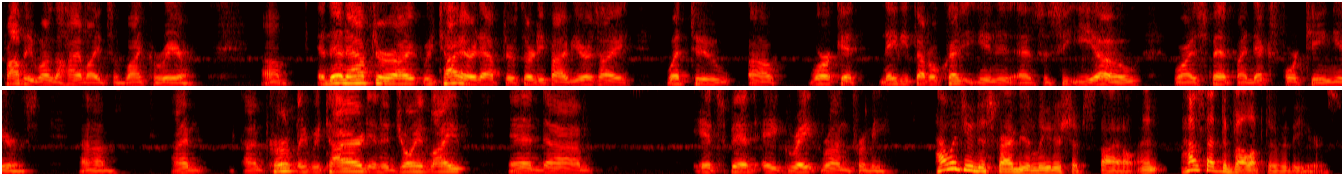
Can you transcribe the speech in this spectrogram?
probably one of the highlights of my career. Um, and then after I retired after 35 years, I went to uh, work at Navy Federal Credit Union as the CEO, where I spent my next 14 years. Um, I'm I'm currently retired and enjoying life, and um, it's been a great run for me. How would you describe your leadership style, and how's that developed over the years?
